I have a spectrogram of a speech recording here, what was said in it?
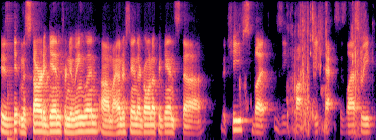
is getting the start again for New England. Um, I understand they're going up against uh, the Chiefs, but Zeke caught eight passes last week.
